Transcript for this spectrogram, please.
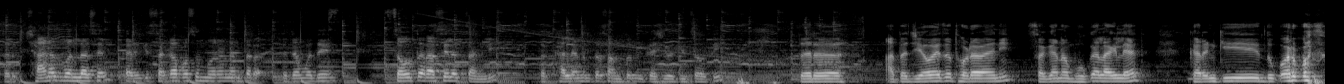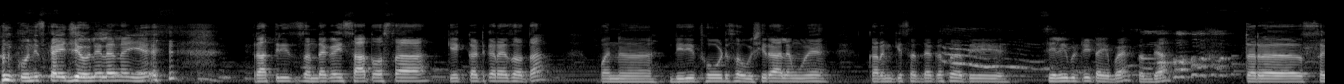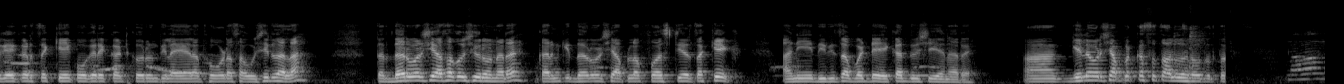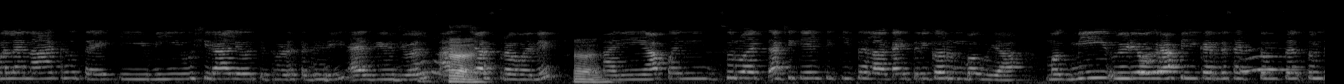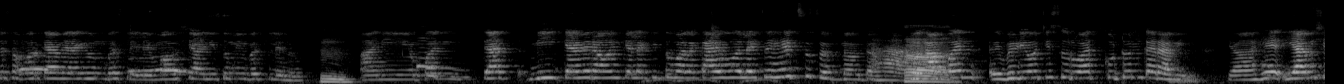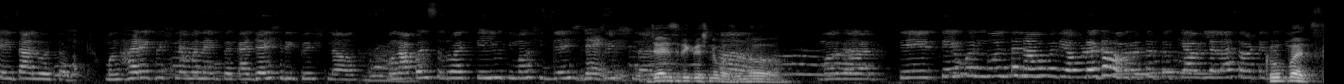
तर छानच बनलं असेल कारण की सकाळपासून बनवल्यानंतर त्याच्यामध्ये चव तर असेलच चांगली. तर खाल्ल्यानंतर सांगतो मी कशी होती चवती तर आता जेवायचं थोड्या वेळाने. सगळ्यांना भूका लागल्या आहेत कारण की दुपारपासून कोणीच काही जेवलेलं नाही आहे रात्री संध्याकाळी सात वाजता केक कट करायचा होता. पण दिदी दीदी थोडंसं उशिरा आल्यामुळे कारण की सध्या कसं ते सेलिब्रिटी टाईप आहे सध्या. तर सगळीकडचं केक वगैरे कट करून तिला यायला थोडासा उशीर झाला. तर दरवर्षी असाच उशीर होणार आहे कारण की दरवर्षी आपला फर्स्ट इयरचा केक आणि दीदीचा बर्थडे एकाच दिवशी येणार आहे. गेल्या वर्षी आपलं कसं चालू झालं होतं मामा मला ना आठवत आहे की मी उशिरा आले होते थोडस घरी ऍज युजल. त्याचप्रमाणे हा. आणि आपण सुरुवात अशी केली की चला काहीतरी करून बघूया. मग मी व्हिडिओग्राफी करण्यासाठी तुमचं तुमच्यासमोर कॅमेरा घेऊन बसलेले मावशी आणि तुम्ही बसलेलो. आणि पण त्यात मी कॅमेरा ऑन केला की तुम्हाला काय बोलायचं हेच सुचत नव्हतं. मग आपण व्हिडिओची सुरुवात कुठून करावी? हे याविषयी चालू होतं. मग हरे कृष्ण म्हणायचं का जय श्री कृष्ण मग आपण सुरुवात केली होती मावशी जय श्री कृष्ण जय श्री कृष्णपासून हा. मग ते ते पण बोलताना आपण एवढं घाबरत होतो की आपल्याला असं वाटत खूपच.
